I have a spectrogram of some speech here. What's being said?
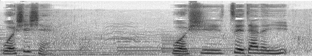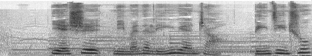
我是谁？我是最大的鱼，也是你们的林园长林静初。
